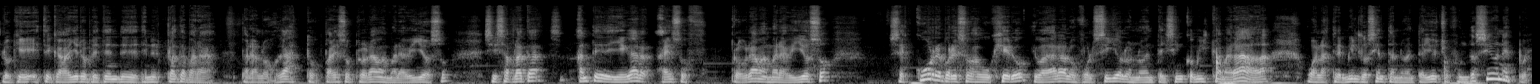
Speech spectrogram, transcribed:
lo que este caballero pretende de tener plata para, para los gastos, para esos programas maravillosos, si esa plata, antes de llegar a esos programas maravillosos, se escurre por esos agujeros y va a dar a los bolsillos los 95.000 camaradas o a las 3.298 fundaciones, pues.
